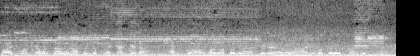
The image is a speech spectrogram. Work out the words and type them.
वाडी वस्त्यावर जाऊन आपण जर प्रचार केला आणि तो अहवाल आपण जर आयोगाकडे चौकशी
